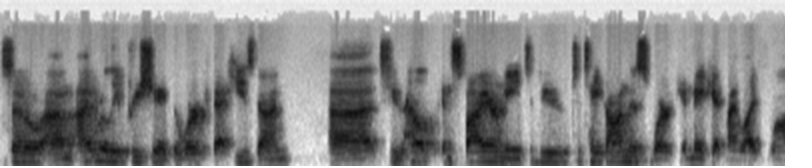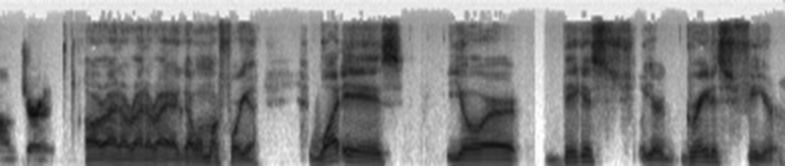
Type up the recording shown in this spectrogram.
So um, I really appreciate the work that he's done uh, to help inspire me to do to take on this work and make it my lifelong journey. All right, all right, all right. I got one more for you. What is your biggest, your greatest fear,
